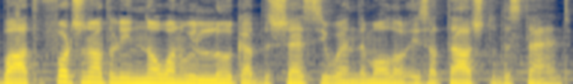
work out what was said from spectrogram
but fortunately no one will look at the chassis when the model is attached to the stand.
